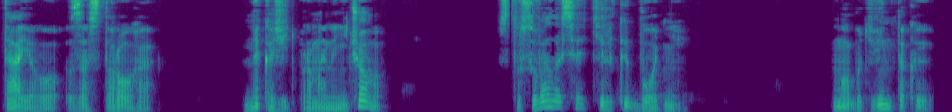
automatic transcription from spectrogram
та його засторога не кажіть про мене нічого, стосувалася тільки бодні. Мабуть, він таки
